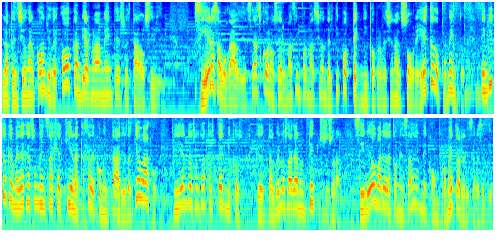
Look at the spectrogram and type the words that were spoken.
la pensión al cónyuge o cambiar nuevamente su estado civil. Si eres abogado y deseas conocer más información del tipo técnico profesional sobre este documento, te invito a que me dejes un mensaje aquí en la caja de comentarios, aquí abajo, pidiendo esos datos técnicos que tal vez los hagan un tip sucesoral. Si veo varios de estos mensajes, me comprometo a realizar ese tip.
